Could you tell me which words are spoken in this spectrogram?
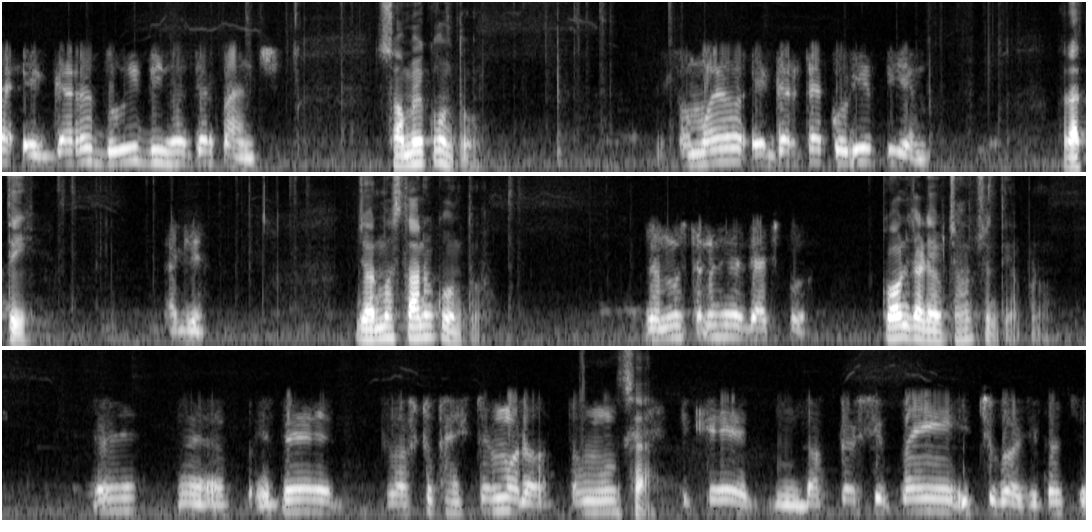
है एगार दुई दुई हजार पाँच समय कहतु ସମୟ ଏଗାରଟା କୋଡ଼ିଏ ପି ଏମ୍ ରାତି ଆଜ୍ଞା ଜନ୍ମସ୍ଥାନ କୁହନ୍ତୁ ଜନ୍ମସ୍ଥାନ ଯାଜପୁର କ'ଣ ଜାଣିବାକୁ ଚାହୁଁଛନ୍ତି ଆପଣ ଏବେ ପ୍ଲସ୍ ଟୁ ଫାର୍ଷ୍ଟ ଇୟର୍ ମୋର ତ ମୁଁ ଟିକେ ଡକ୍ଟରସିପ୍ ପାଇଁ ଇଚ୍ଛୁକ ଅଛି ତ ସେ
